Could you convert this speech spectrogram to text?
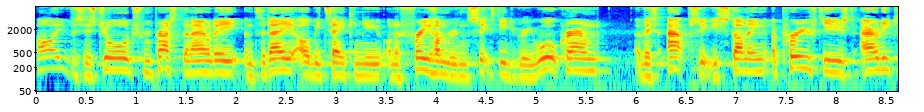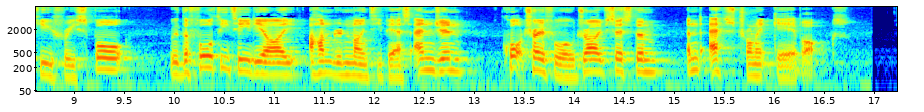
Hi, this is George from Preston Audi, and today I'll be taking you on a 360 degree walk round of this absolutely stunning approved used Audi Q3 Sport with the 40 TDI 190 PS engine, Quattro four wheel drive system, and S-Tronic gearbox.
